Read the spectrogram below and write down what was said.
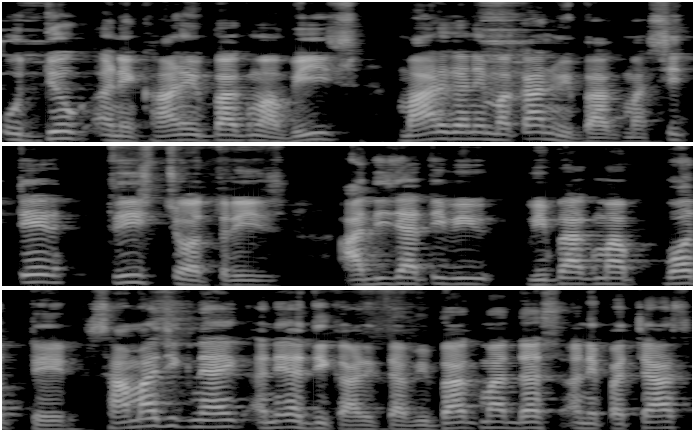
ઉદ્યોગ અને ખાણ વિભાગમાં વીસ, માર્ગ અને મકાન વિભાગમાં સિત્તેર, ત્રીસ, ચોત્રીસ, આદિજાતિ વિભાગમાં બોતેર સામાજિક ન્યાય અને અધિકારિતા વિભાગમાં દસ અને પચાસ,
